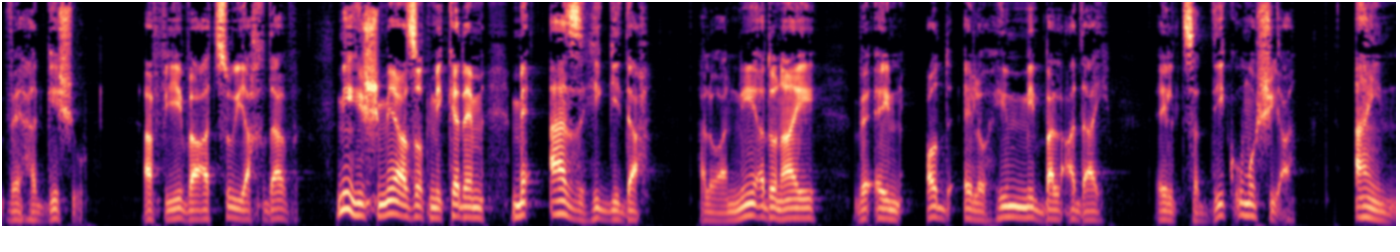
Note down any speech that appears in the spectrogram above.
והגישו, אף יבעצו יחדיו. מי השמיע זאת מקדם, מאז הגידה? הלא אני אדוני, ואין עוד אלוהים מבלעדי, אל צדיק ומושיע, אין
